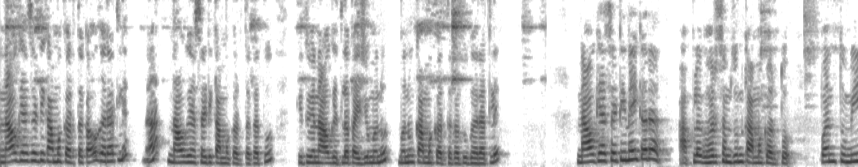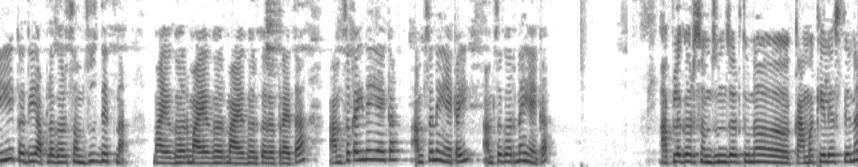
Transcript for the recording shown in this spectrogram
नाव घ्यायसाठी कामं करतं का हो घरातले? ना नाव घ्यायसाठी कामं करतं का तू? की तुझे नाव घेतलं पाहिजे म्हणून? म्हणून कामं करतं का तू घरातले? नाव घ्यायसाठी नाही करत. आपलं घर समजून कामं करतो. पण तुम्ही कधी आपलं घर समजूच देत ना. माय घर माय घर माय घर करत राहता. आमचं काही नाही आहे का? आमचं नाही आहे काही? आमचं घर नाही आहे का? आपलं घर समजून जर तुनं कामं केले असते ना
